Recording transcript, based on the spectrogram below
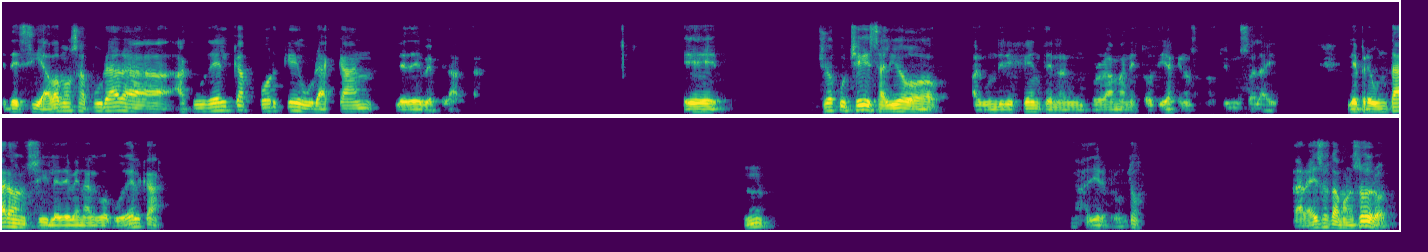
decía, vamos a apurar a, a Kudelka porque Huracán le debe plata. Eh, yo escuché que salió algún dirigente en algún programa en estos días que nosotros estuvimos al aire. ¿Le preguntaron si le deben algo a Kudelka? ¿Mm? Nadie le preguntó. Para eso estamos nosotros.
